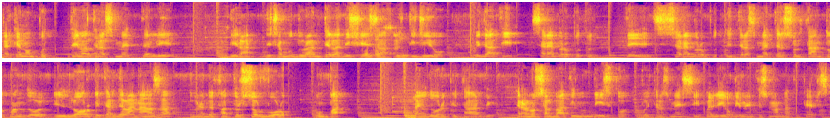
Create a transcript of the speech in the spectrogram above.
perché non poteva trasmetterli diciamo, durante la discesa al TGO. Quei dati sarebbero potuti, si sarebbero potuti trasmettere soltanto quando l'orbiter della NASA avrebbe fatto il sorvolo un paio d'ore più tardi. Erano salvati in un disco, poi trasmessi, quelli ovviamente sono andati persi.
